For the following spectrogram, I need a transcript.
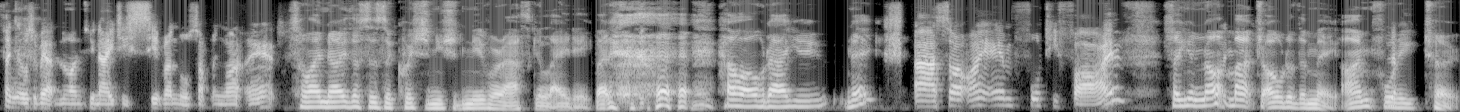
I think it was about 1987 or something like that. So I know this is a question you should never ask a lady, but how old are you, Nick? Uh, so I am 45. So you're not much older than me. I'm 42.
